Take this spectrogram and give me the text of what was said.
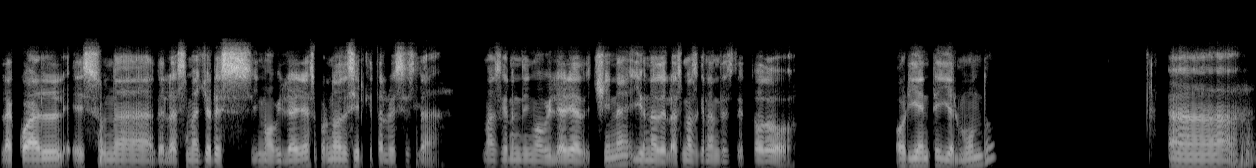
la cual es una de las mayores inmobiliarias, por no decir que tal vez es la más grande inmobiliaria de China y una de las más grandes de todo Oriente y el mundo, ah,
